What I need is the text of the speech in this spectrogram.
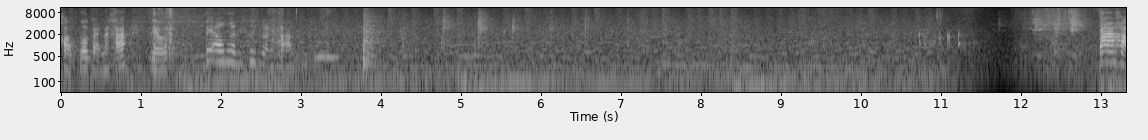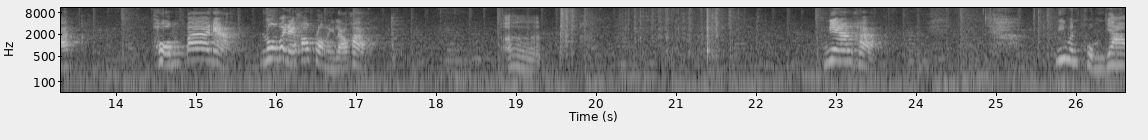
ขอตัวก่อนนะคะ เดี๋ยวไปเอาเงินคืนก่อนค่ะ ป้าคะผมป้าเนี่ย ล่วงไปในข้าวกล่องอีกแล้วค่ะ เออเนี่ยค่ะ นี่มันผมยาว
